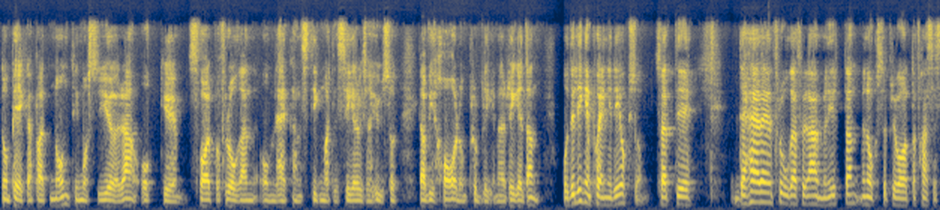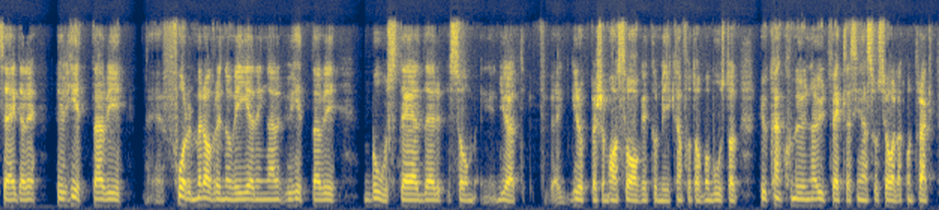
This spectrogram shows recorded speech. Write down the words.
de pekar på att någonting måste göra och eh, svaret på frågan om det här kan stigmatisera vissa hushåll, ja vi har de problemen redan. Och det ligger en poäng i det också. Så att eh, det här är en fråga för allmännyttan men också privata fastighetsägare. Hur hittar vi eh, former av renoveringar? Hur hittar vi bostäder som gör att grupper som har svag ekonomi kan få tag på bostad? Hur kan kommunerna utveckla sina sociala kontrakt?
